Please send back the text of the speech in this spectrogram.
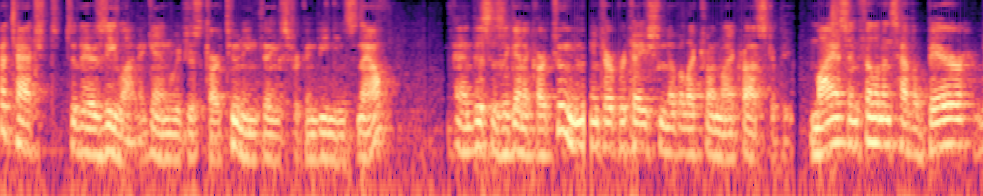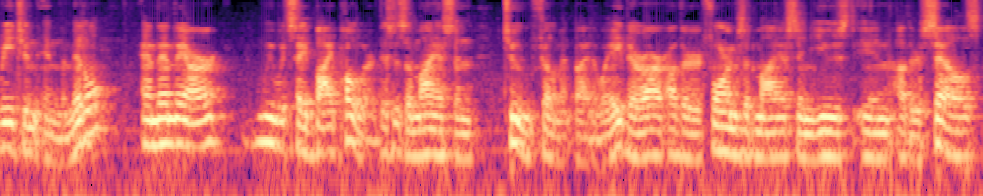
attached to their Z line. Again, we're just cartooning things for convenience now. And this is again a cartoon interpretation of electron microscopy. Myosin filaments have a bare region in the middle, and then they are, we would say, bipolar. This is a myosin 2 filament, by the way. There are other forms of myosin used in other cells.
